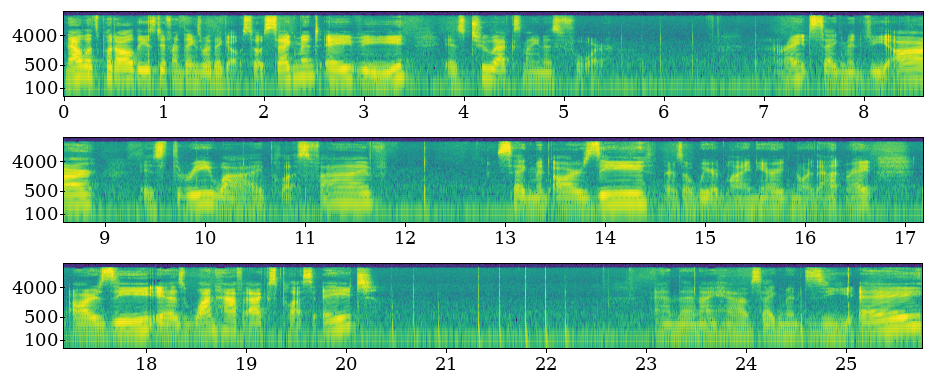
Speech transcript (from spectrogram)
Now let's put all these different things where they go. So segment AV is 2x minus 4. All right, segment VR is 3y plus 5. Segment RZ, there's a weird line here, ignore that, right? RZ is 1 half x plus 8. And then I have segment ZA,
